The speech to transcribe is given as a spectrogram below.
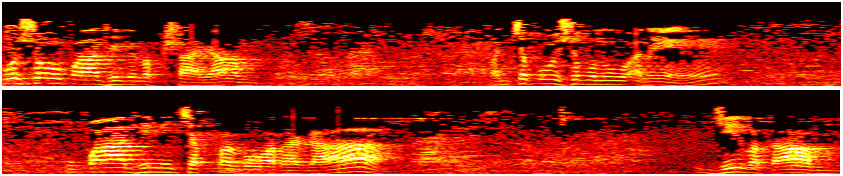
కోశోపాధి వివక్షాయాం. పంచకోశములు అనే ఉపాధిని చెప్పగోరగా జీవతాం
